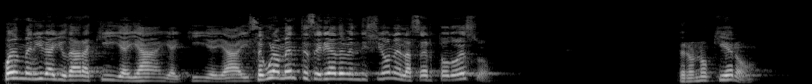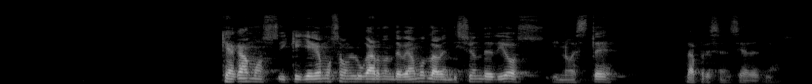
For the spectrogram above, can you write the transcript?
pueden venir a ayudar aquí y allá y aquí y allá. Y seguramente sería de bendición el hacer todo eso. Pero no quiero que hagamos y que lleguemos a un lugar donde veamos la bendición de Dios y no esté la presencia de Dios.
